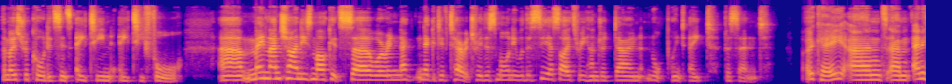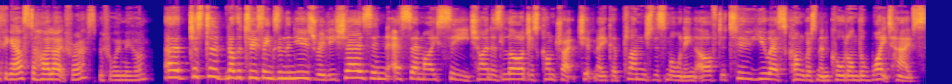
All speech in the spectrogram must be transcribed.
the most recorded since 1884. Um, mainland Chinese markets uh, were in ne- negative territory this morning with the CSI 300 down 0.8%. Okay, and um, anything else to highlight for us before we move on? Uh, just another two things in the news, really. Shares in SMIC, China's largest contract chipmaker, plunged this morning after two US congressmen called on the White House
